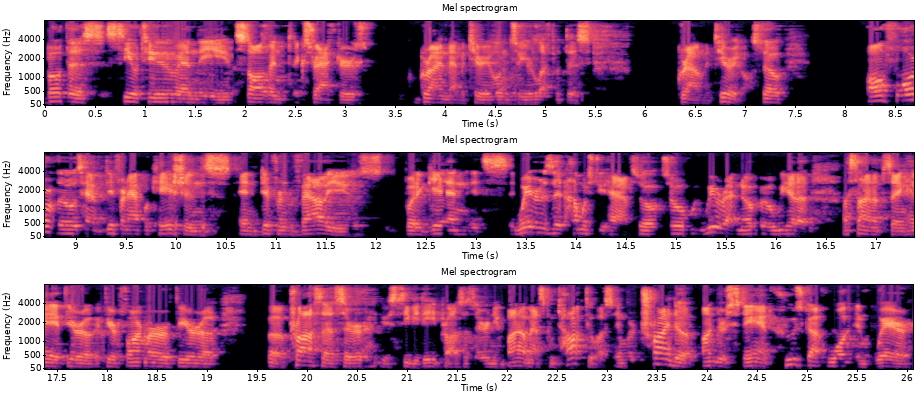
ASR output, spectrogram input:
both the CO2 and the solvent extractors grind that material, and so you're left with this ground material. So all four of those have different applications and different values. But again, it's where is it? How much do you have? So, so we were at NOCO. We had a, a sign up saying, "Hey, if you're a, if you're a farmer, if you're a, a processor, a CBD processor, and you biomass, come talk to us." And we're trying to understand who's got what and where,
